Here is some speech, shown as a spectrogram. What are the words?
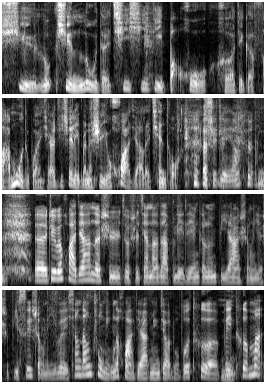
驯鹿驯鹿的栖息地保护和这个伐木的关系，而且这里边呢是由画家来牵头，是这样。嗯，呃，这位画家呢是就是加拿大不列颠哥伦比亚省，也是 B.C 省的一位相当著名的画家，名叫罗伯特贝特曼。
